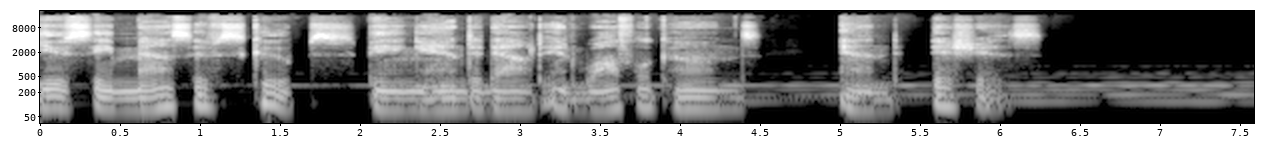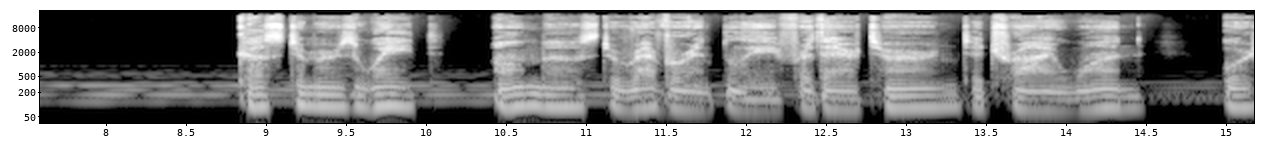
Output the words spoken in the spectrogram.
you see massive scoops being handed out in waffle cones and dishes. Customers wait almost reverently for their turn to try one or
